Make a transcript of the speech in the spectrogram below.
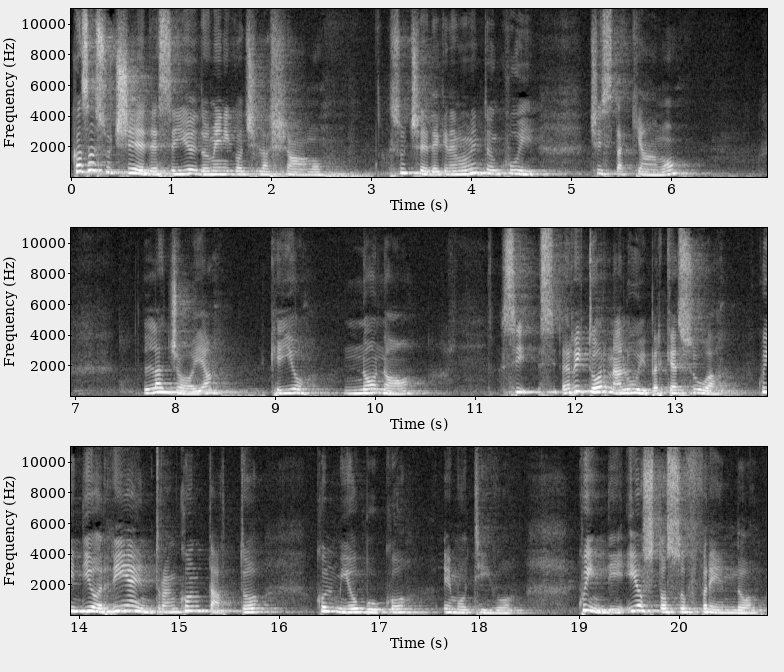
Cosa succede se io e Domenico ci lasciamo? succede che nel momento in cui ci stacchiamo, la gioia che io non ho si, si, ritorna a lui perché è sua. Quindi io rientro in contatto col mio buco emotivo. Quindi io sto soffrendo,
